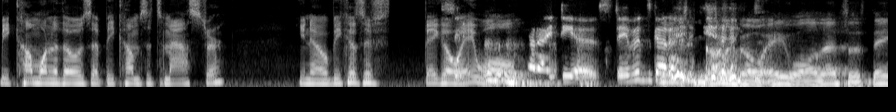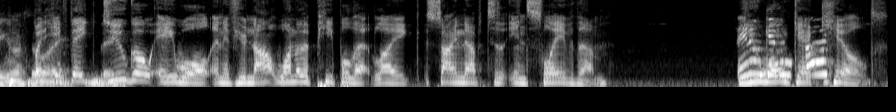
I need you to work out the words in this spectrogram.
become one of those that becomes its master. You know, because if they go See, AWOL, got ideas. David's got They're ideas. gonna go AWOL. That's a thing. I feel but like if they, do go AWOL, and if you're not one of the people that like signed up to enslave them, They you don't won't get fuck. killed.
